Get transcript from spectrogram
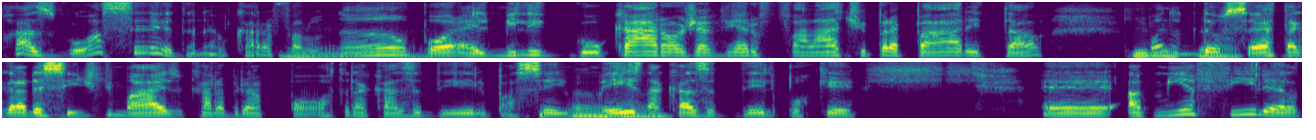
rasgou a seda, né? O cara falou, é, não, é. pô, aí ele me ligou, cara, ó, já vieram falar, te prepara e tal. Que Quando legal. deu certo, agradeci demais, o cara abriu a porta da casa dele, passei um uhum. mês na casa dele, porque é, a minha filha, ela,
